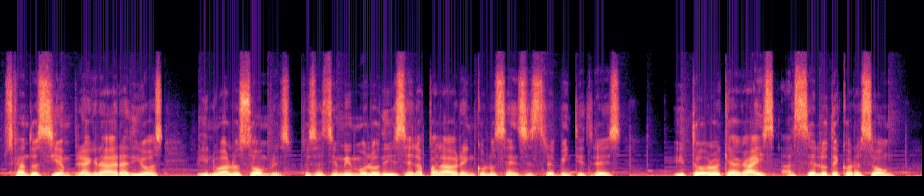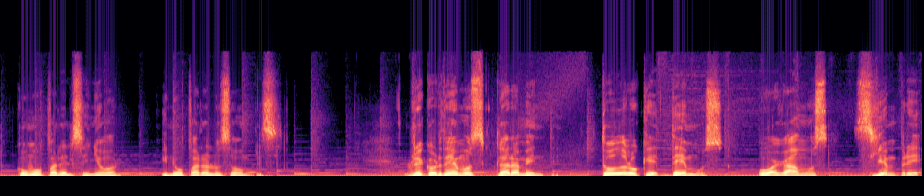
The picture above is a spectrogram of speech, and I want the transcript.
buscando siempre agradar a Dios y no a los hombres, pues así mismo lo dice la palabra en Colosenses 3:23. Y todo lo que hagáis, hacedlo de corazón, como para el Señor y no para los hombres. Recordemos claramente, todo lo que demos o hagamos, siempre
